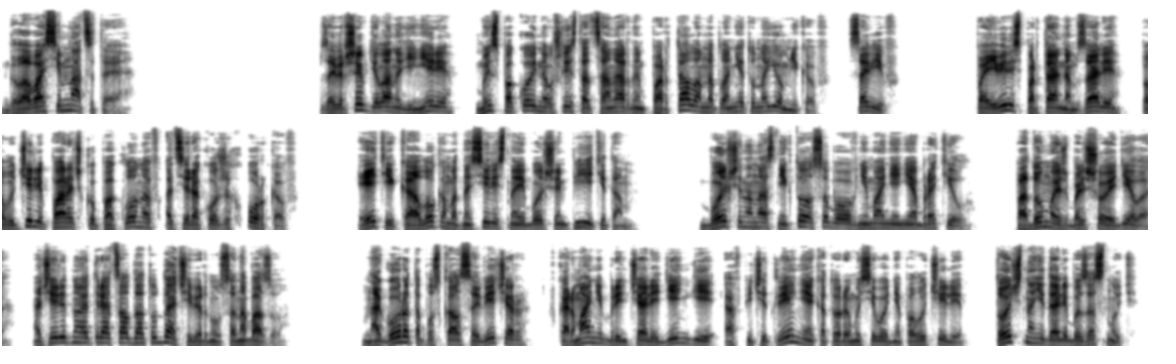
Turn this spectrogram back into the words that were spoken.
Глава 17. Завершив дела на Денере, мы спокойно ушли стационарным порталом на планету наемников, Савив. Появились в портальном зале, получили парочку поклонов от серокожих орков. Эти к алокам относились наибольшим пиететом. Больше на нас никто особого внимания не обратил. Подумаешь, большое дело. Очередной отряд солдат удачи вернулся на базу. На город опускался вечер, кармане бренчали деньги, а впечатления, которые мы сегодня получили, точно не дали бы заснуть.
